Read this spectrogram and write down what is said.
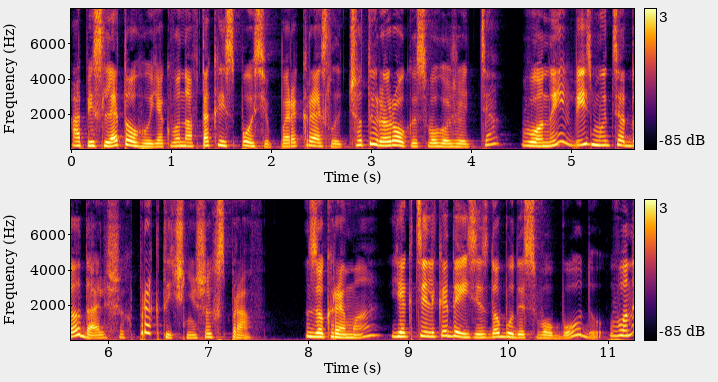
А після того, як вона в такий спосіб перекреслить чотири роки свого життя, вони візьмуться до дальших, практичніших справ. Зокрема, як тільки Дейзі здобуде свободу, вони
